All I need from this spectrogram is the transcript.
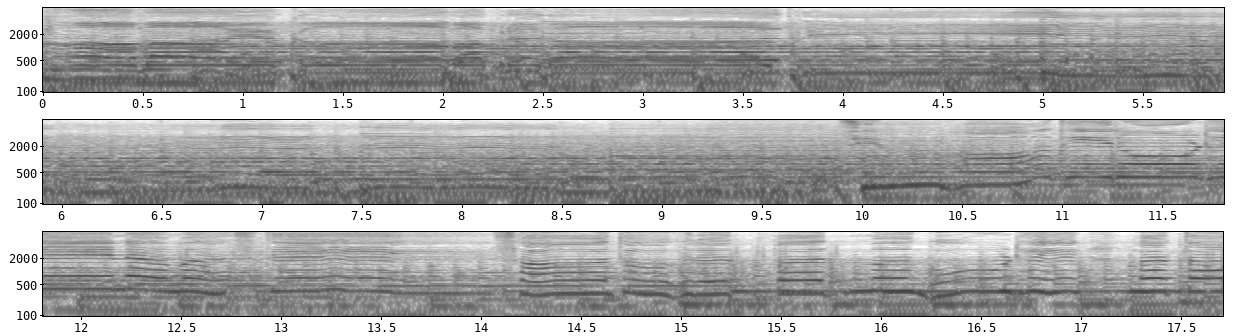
कामाय कामप्रदात्री सिंहाधिरूढे नमस्ते। साधुहृत्पद्मगूढे हताशेषमूढे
